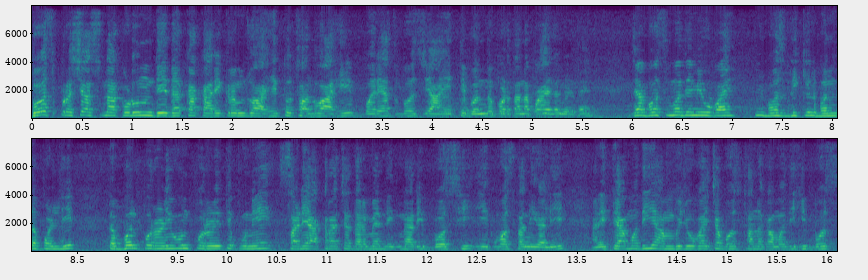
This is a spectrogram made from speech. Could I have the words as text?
बस प्रशासनाकडून बेधक्का कार्यक्रम जो आहे तो चालू आहे. बऱ्याच बस ज्या आहेत ते बंद पडताना पाहायला मिळत आहेत. ज्या बसमध्ये मी उभा आहे ती बस देखील बंद पडली. तब्बल परळीहून परळी ते पुणे साडे अकराच्या दरम्यान निघणारी बस ही एक वाजता निघाली. आणि त्यामध्येही अंबेजोगाईच्या बस स्थानकामध्ये ही बस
